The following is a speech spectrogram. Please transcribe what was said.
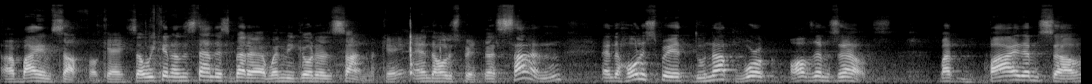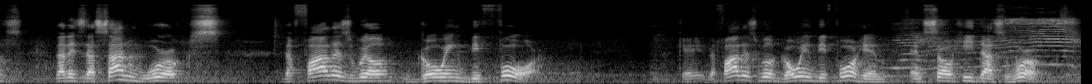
uh, by himself, okay? So we can understand this better when we go to the Son, okay? And the Holy Spirit. The Son and the Holy Spirit do not work of themselves, but by themselves that is, the Son works the Father's will going before. Okay, the Father's will going before him, and so he does works.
